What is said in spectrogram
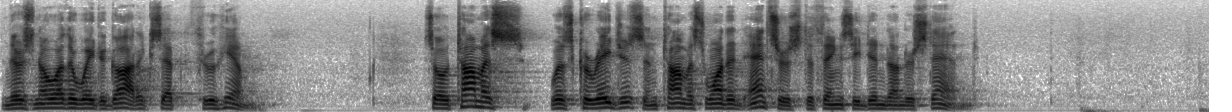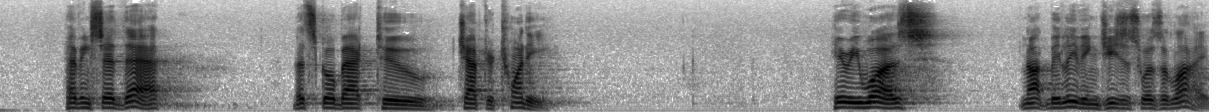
And there's no other way to God except through him. So Thomas was courageous and Thomas wanted answers to things he didn't understand. Having said that, let's go back to chapter 20. Here he was, not believing Jesus was alive.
